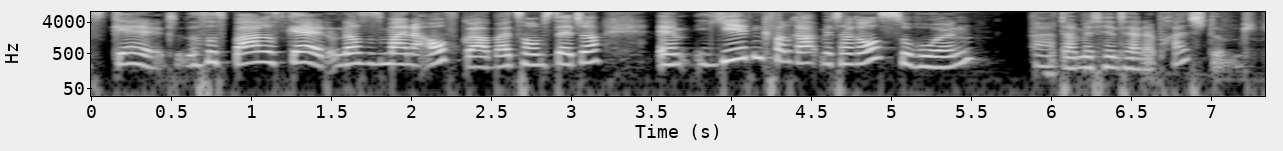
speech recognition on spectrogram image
ist Geld. Das ist bares Geld. Und das ist meine Aufgabe als Homestager, ähm, jeden Quadratmeter rauszuholen, äh, damit hinterher der Preis stimmt.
